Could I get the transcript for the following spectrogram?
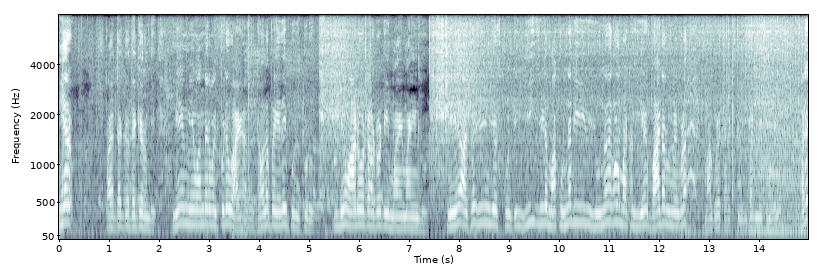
నియర్ దగ్గర దగ్గర ఉంది మేము మేమందరం ఇప్పుడు డెవలప్ అయ్యేదే ఇప్పుడు ఇప్పుడు. మేము ఆడోటి ఆడోటి మా మా ఇండ్లు. మేము అసోసియేషన్ చేసుకుంటే ఈ ఇక్కడ మాకు ఉన్నది ఉన్నది కూడా మాకు ఏ బార్డర్ ఉన్నది కూడా మాకు కూడా కరెక్ట్ ఇన్ఫర్మేషన్ లేదు. సరే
